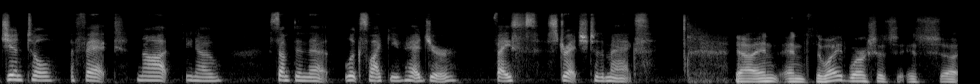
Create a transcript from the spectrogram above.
gentle effect, not you know something that looks like you've had your face stretched to the max. Yeah, and and the way it works, it's it's. Uh,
